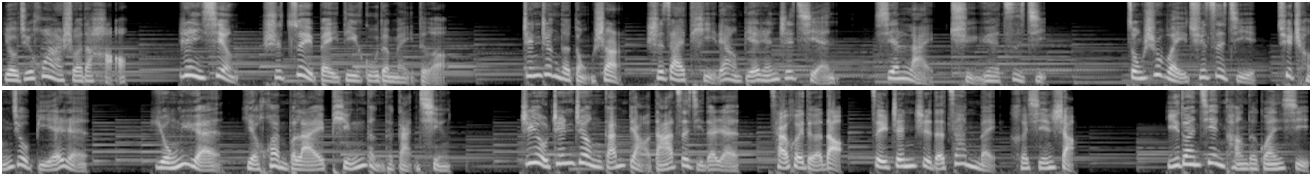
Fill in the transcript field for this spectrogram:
有句话说得好，任性是最被低估的美德。真正的懂事儿，是在体谅别人之前，先来取悦自己。总是委屈自己去成就别人，永远也换不来平等的感情。只有真正敢表达自己的人。才会得到最真挚的赞美和欣赏。一段健康的关系，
